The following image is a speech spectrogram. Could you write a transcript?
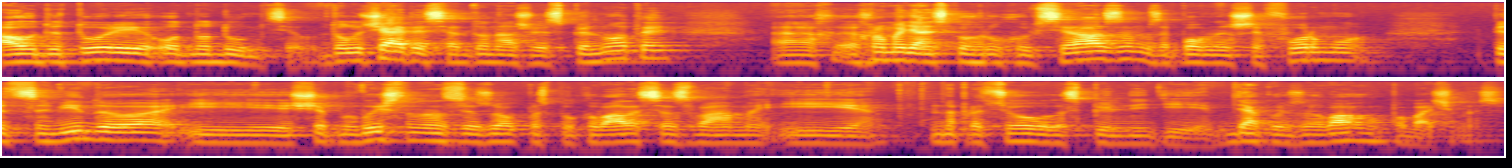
аудиторію однодумців. Долучайтеся до нашої спільноти е, громадянського руху всі разом, заповнивши форму під цим відео, і щоб ми вийшли на зв'язок, поспілкувалися з вами і напрацьовували спільні дії. Дякую за увагу. Побачимось.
